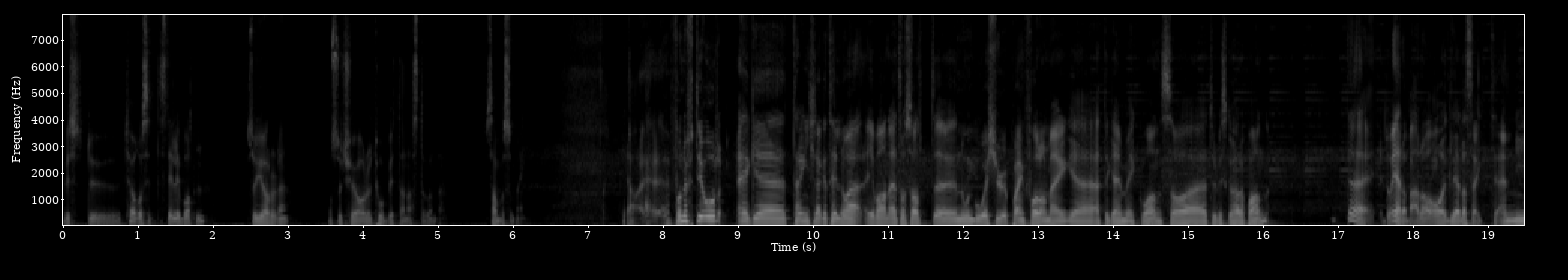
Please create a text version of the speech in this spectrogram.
Hvis du tør å sitte stille i båten, så gjør du det. Og så kjører du to bytter neste runde. Samme som meg. Ja, Fornuftige ord. Jeg eh, trenger ikke legge til noe. Ivan er tross alt eh, noen gode 20 poeng foran meg eh, etter Game Week 1, så eh, jeg tror vi skal høre på han. Det, da er det bare å glede seg til en ny,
